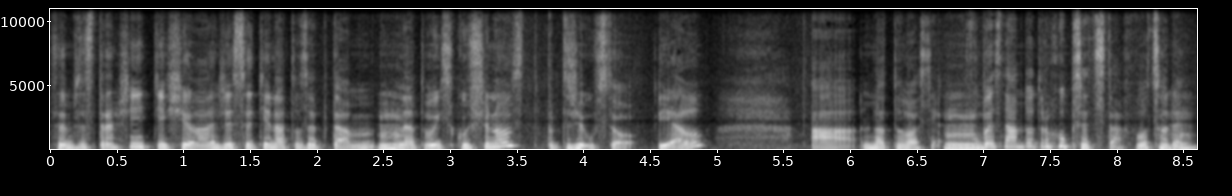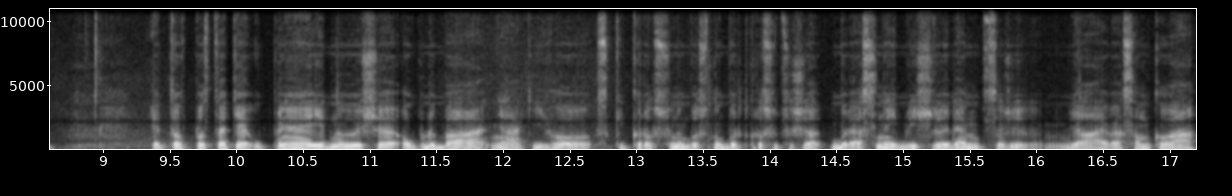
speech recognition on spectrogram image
jsem se strašně těšila, že se tě na to zeptám, mm-hmm. na tvoji zkušenost, protože už to jel a na to vlastně, mm. vůbec nám to trochu představ, o co mm-hmm. Je to v podstatě úplně jednoduše obdoba nějakého skicrossu nebo snowboard crossu, což bude asi nejbližší lidem, což dělá Eva Samková.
